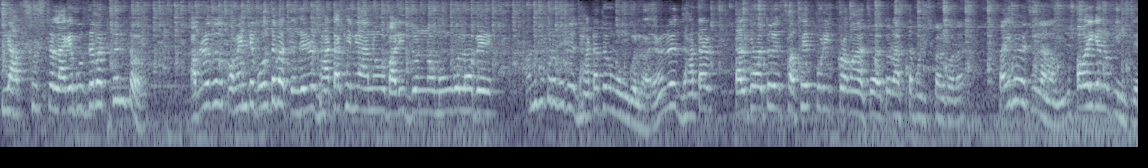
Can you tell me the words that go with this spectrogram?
কি আফসোসটা লাগে বুঝতে পারছেন তো? আপনারা তো কমেন্টে বলতে পারতেন যে একটু ঝাঁটা কিনে আনো বাড়ির জন্য মঙ্গল হবে। আমি কি করে বুঝব ঝাঁটাতেও মঙ্গল হয়? ঝাঁটার কালকে হয়তো সফেদ পরিক্রমা আছে হয়তো রাস্তা পরিষ্কার করা তাই ভেবেছিলাম আমি যে সবাই কেন কিনছে?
